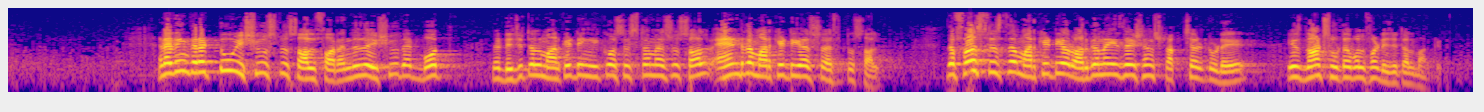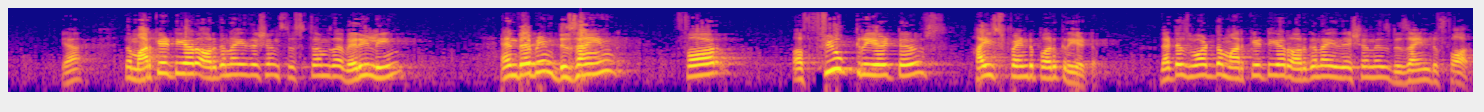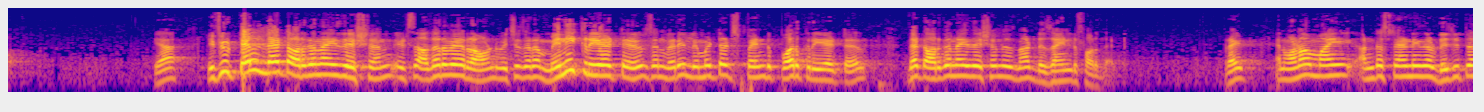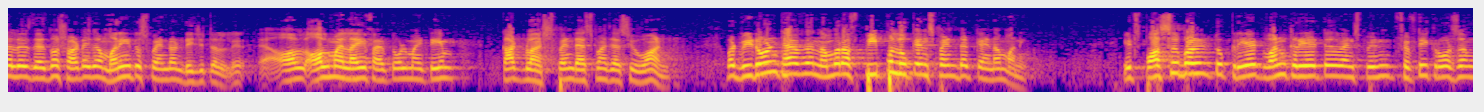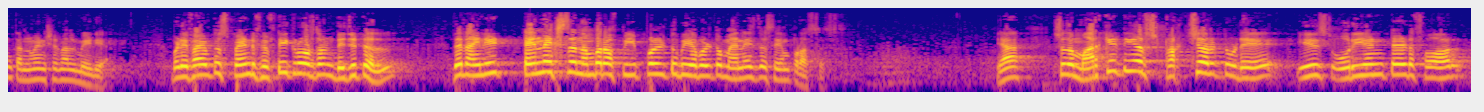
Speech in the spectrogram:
And I think there are two issues to solve for. And this is an issue that both the digital marketing ecosystem has to solve and the marketeers have to solve. The first is the marketeer organization structure today is not suitable for digital marketing. Yeah. The marketeer organization systems are very lean and they've been designed for a few creatives, high spend per creative. That is what the marketeer organization is designed for. Yeah. If you tell that organization, it's the other way around, which is there are many creatives and very limited spend per creative, that organization is not designed for that. Right? And one of my understandings of digital is there's no shortage of money to spend on digital. All, all my life, I've told my team, carte blanche, spend as much as you want. But we don't have the number of people who can spend that kind of money. It's possible to create one creative and spend 50 crores on conventional media. But if I have to spend 50 crores on digital, then I need 10x the number of people to be able to manage the same process. Yeah. So the marketeer structure today is oriented for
